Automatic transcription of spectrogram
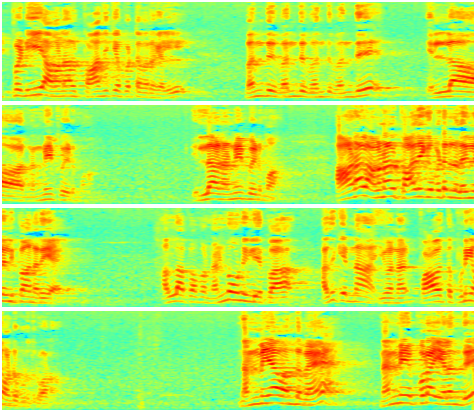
இப்படி அவனால் பாதிக்கப்பட்டவர்கள் வந்து வந்து வந்து வந்து எல்லா நன்மையும் போயிடுமா? எல்லா நன்மையும் போயிடுமா? ஆனால் அவனால் பாதிக்கப்பட்ட நிலையில் நிற்பான் நிறைய. அல்லா பாப்பா நன்மை ஒன்றும் இல்லையப்பா. அதுக்கு என்ன? இவன் பாவத்தை பிடி அவன்கிட்ட கொடுத்துருவானா? நன்மையா வந்தவன் நன்மையை பூரா இழந்து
